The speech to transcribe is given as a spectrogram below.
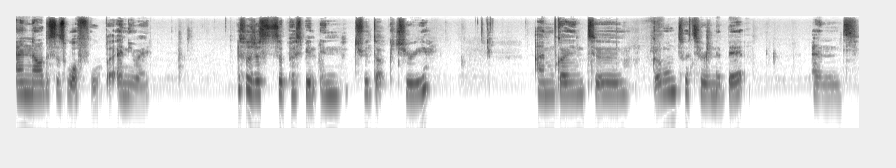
And now this is waffle, but anyway, this was just supposed to be an introductory. I'm going to go on Twitter in a bit, and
